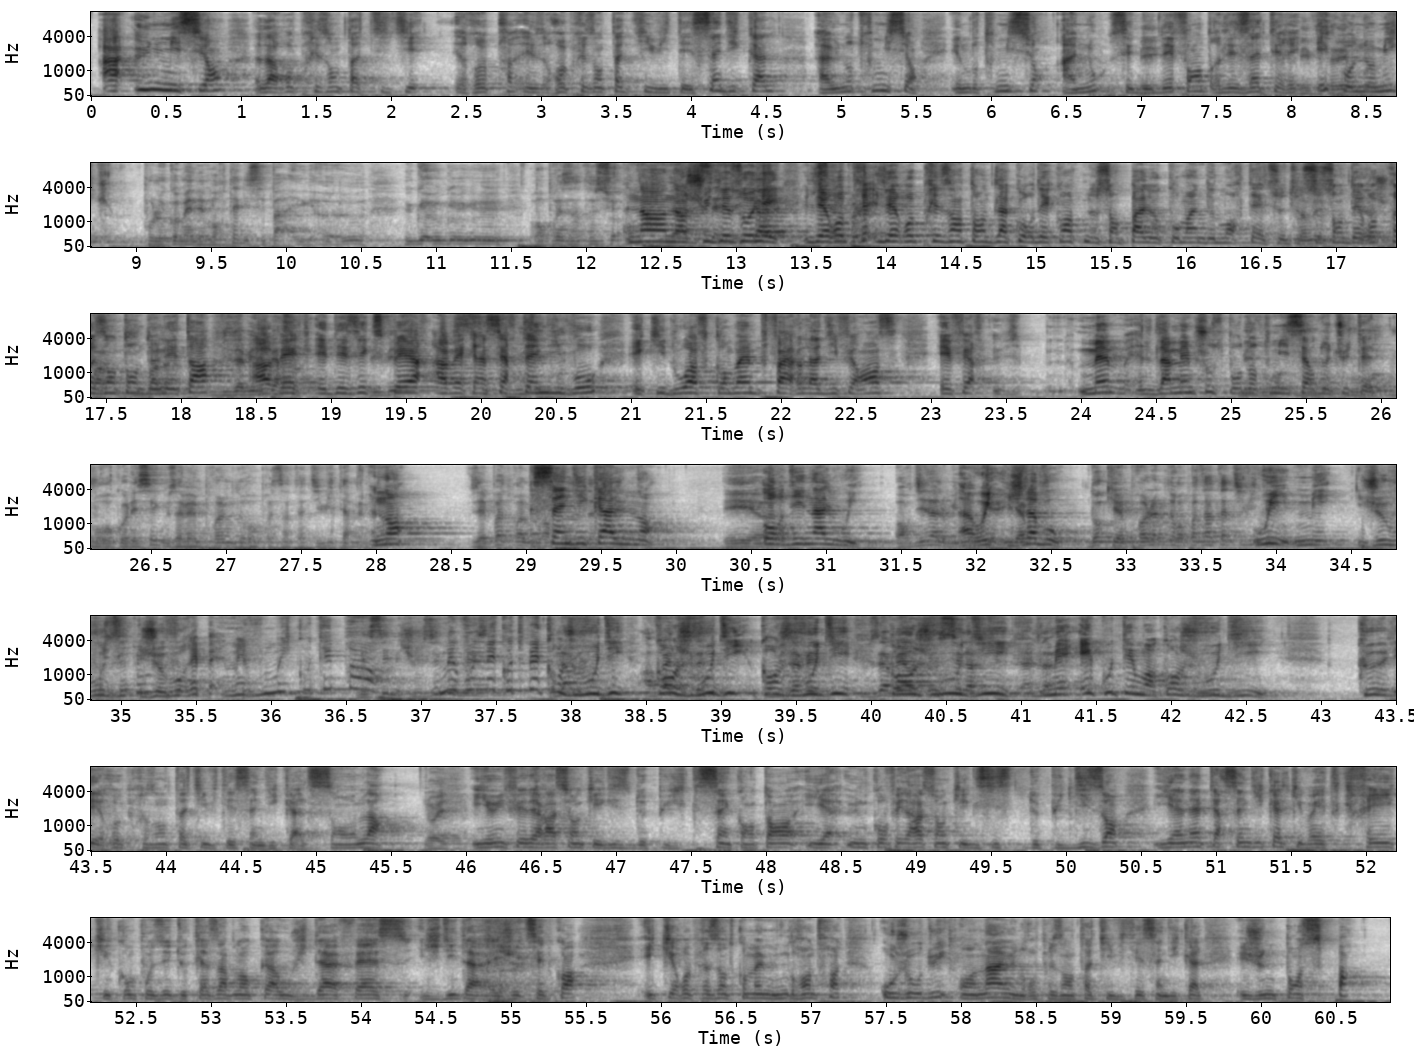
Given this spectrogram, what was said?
a une mission, la représentativité, représentativité syndicale a une autre mission. Et notre mission à nous, c'est de défendre les intérêts économiques. pour le commun des mortels, c'est pas euh, euh, euh, représentation. Non, non, je suis désolé. Les, les, représentants de la Cour des comptes ne sont pas le commun des mortels. Ce, sont des représentants de l'État avec et des experts avec un certain niveau et qui doivent quand même faire la différence et faire même la même chose pour notre ministère de tutelle. Vous, reconnaissez que vous avez un problème de représentativité même Non. Vous n'avez pas de problème Syndical, non. Et euh, ordinal, oui. Ordinal, oui. Ah oui, je l'avoue. Donc il y a un problème de représentativité. Oui, mais je vous, je vous répète, mais vous m'écoutez pas. Mais, mais, mais vous ne m'écoutez pas quand je vous dis, quand je vous dis, quand je vous dis, quand je vous dis, mais écoutez-moi, quand je vous dis que les représentativités syndicales sont là. Il y a une fédération qui existe depuis 50 ans, il y a une confédération qui existe depuis 10 ans, il y a un intersyndical qui va être créé, qui est composé de Casablanca ou JDFS, JDA et je ne sais quoi, et qui représente quand même une grande France. Aujourd'hui, on a une représentativité syndicale et je ne pense pas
